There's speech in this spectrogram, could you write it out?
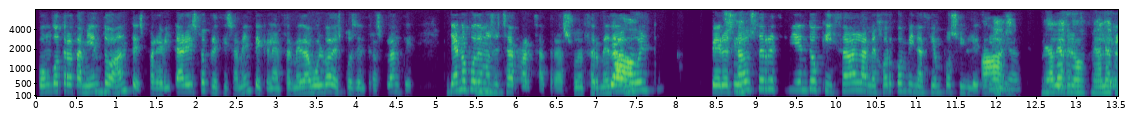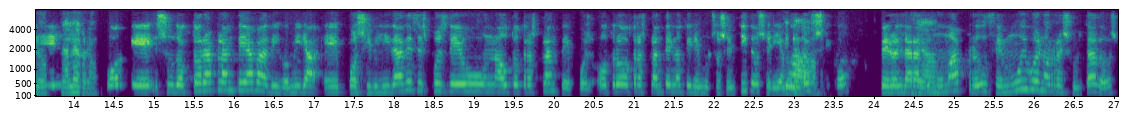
Pongo tratamiento antes para evitar esto precisamente, que la enfermedad vuelva después del trasplante. Ya no podemos echar marcha atrás. Su enfermedad ha vuelto, pero está usted recibiendo quizá la mejor combinación posible. me alegro, me alegro, me alegro. Porque su doctora planteaba, digo, mira, eh, posibilidades después de un autotrasplante, pues otro trasplante no tiene mucho sentido, sería muy tóxico pero el daratumumab produce muy buenos resultados.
